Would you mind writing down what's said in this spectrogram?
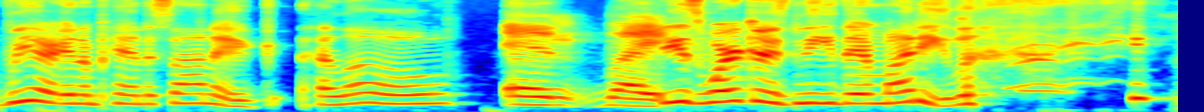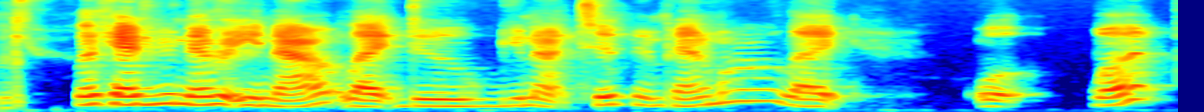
We are in a Panasonic. Hello." And like these workers need their money. like, have you never eaten out? Like, do you not tip in Panama? Like, well, what?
